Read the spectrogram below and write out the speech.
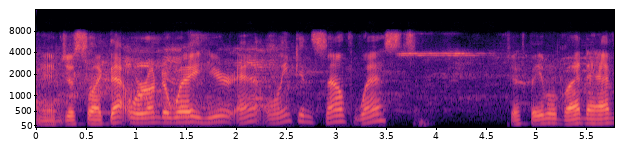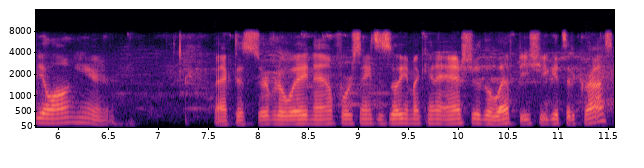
And just like that, we're underway here at Lincoln Southwest. Jeff Babel, glad to have you along here. Back to serve it away now for St. Cecilia. McKenna Asher, the lefty. She gets it across.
